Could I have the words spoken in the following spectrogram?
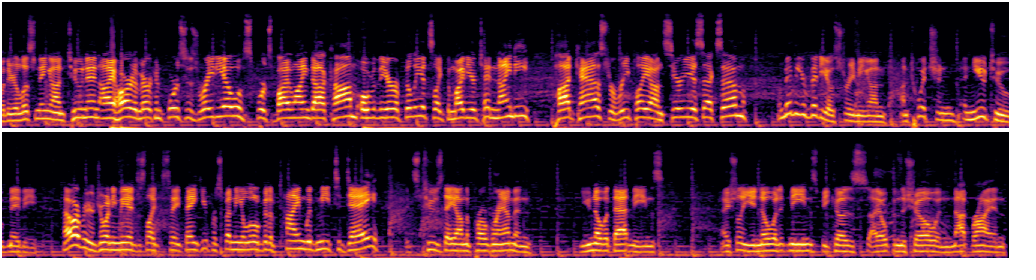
Whether you're listening on TuneIn, iHeart, American Forces Radio, SportsByline.com, over the air affiliates like the Mightier 1090 podcast or replay on SiriusXM, or maybe you're video streaming on, on Twitch and, and YouTube, maybe. However, you're joining me, I'd just like to say thank you for spending a little bit of time with me today. It's Tuesday on the program, and you know what that means. Actually, you know what it means because I opened the show and not Bryan.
